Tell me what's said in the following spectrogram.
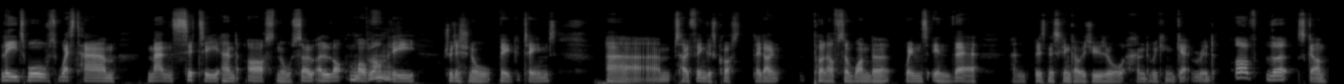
Leeds, Wolves, West Ham, Man City, and Arsenal. So a lot Oh, of blimey. the traditional big teams. Um, so fingers crossed they don't pull off some wonder wins in there and business can go as usual and we can get rid of the scum.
